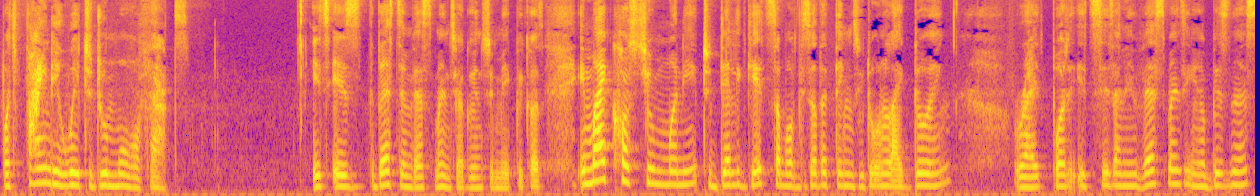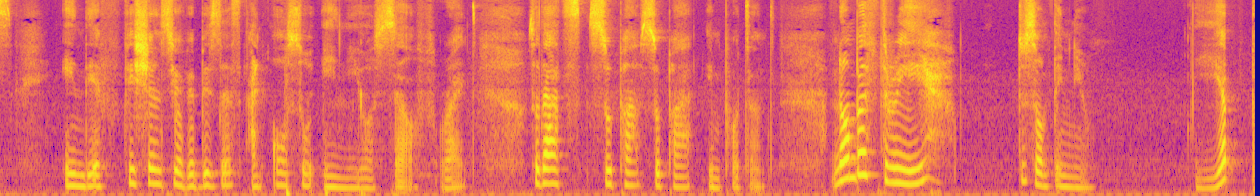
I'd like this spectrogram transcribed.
but find a way to do more of that. It is the best investment you're going to make because it might cost you money to delegate some of these other things you don't like doing, right? But it is an investment in your business, in the efficiency of your business, and also in yourself, right? So that's super, super important. Number three, do something new. Yep.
